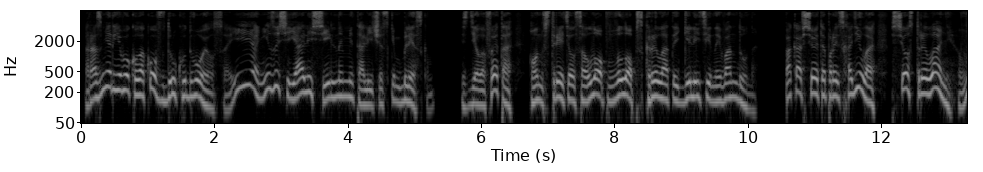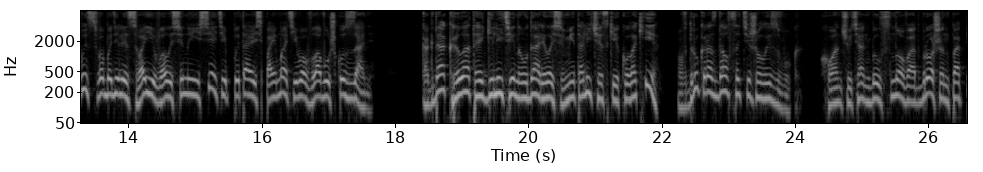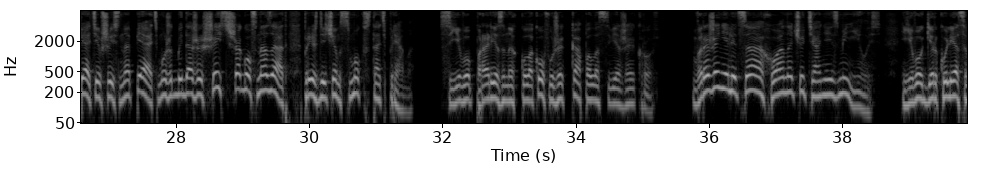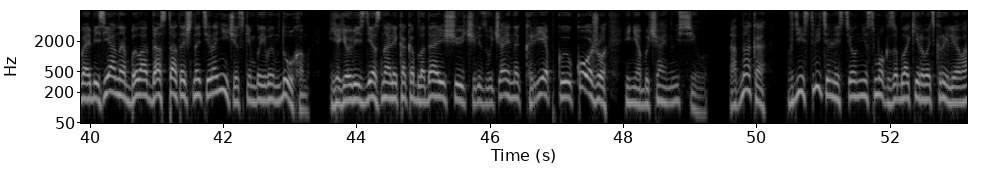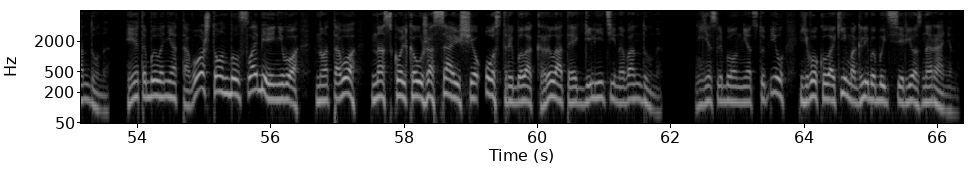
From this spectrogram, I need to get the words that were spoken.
Размер его кулаков вдруг удвоился, и они засияли сильным металлическим блеском. Сделав это, он встретился лоб в лоб с крылатой гильотиной Вандуна. Пока все это происходило, сестры Лань высвободили свои волосяные сети, пытаясь поймать его в ловушку сзади. Когда крылатая гильотина ударилась в металлические кулаки, вдруг раздался тяжелый звук. Хуан Чутянь был снова отброшен, попятившись на пять, может быть даже шесть шагов назад, прежде чем смог встать прямо. С его прорезанных кулаков уже капала свежая кровь. Выражение лица Хуана Чутяня изменилось. Его геркулесовая обезьяна была достаточно тираническим боевым духом. Ее везде знали как обладающую чрезвычайно крепкую кожу и необычайную силу. Однако, в действительности он не смог заблокировать крылья Вандуна. И это было не от того, что он был слабее него, но от того, насколько ужасающе острой была крылатая гильотина Вандуна. Если бы он не отступил, его кулаки могли бы быть серьезно ранены.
